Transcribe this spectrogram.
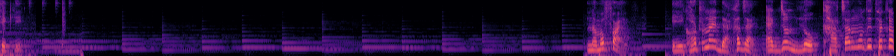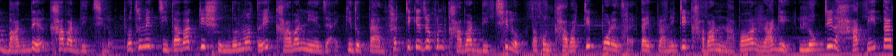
থেকে। নাম্বার ফাইভ এই ঘটনায় দেখা যায়, একজন লোক খাঁচার মধ্যে থাকা বাঘদের খাবার দিচ্ছিল। প্রথমে চিতাবাঘটি সুন্দর মতোই খাবার নিয়ে যায়, কিন্তু প্যান্থারটিকে যখন খাবার দিচ্ছিল, তখন খাবারটি পড়ে যায়। তাই প্রাণীটি খাবার না পাওয়ার রাগে লোকটির হাতই তার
